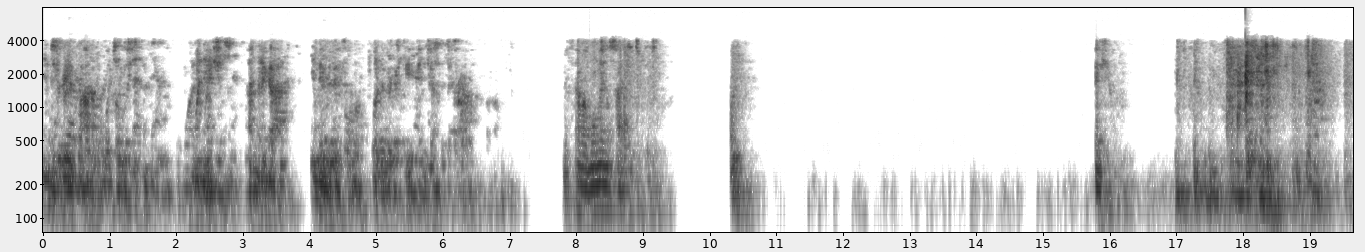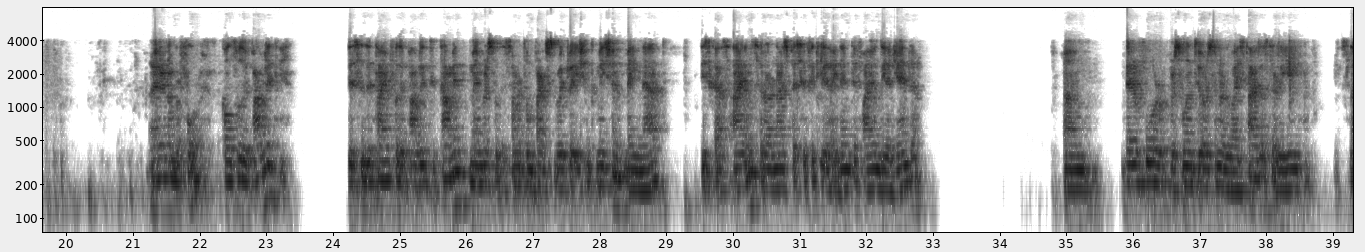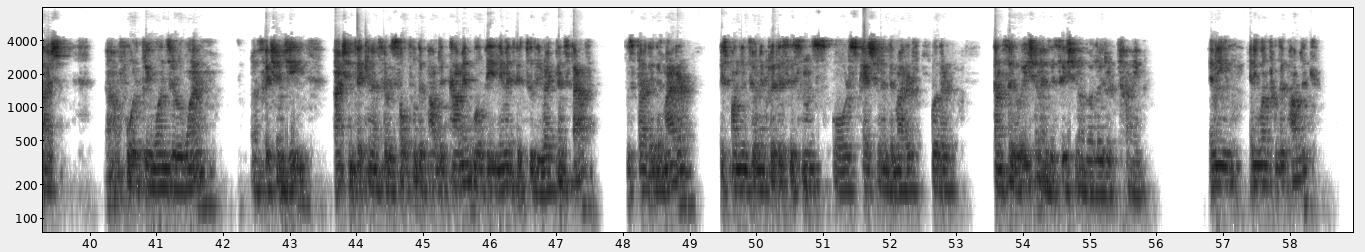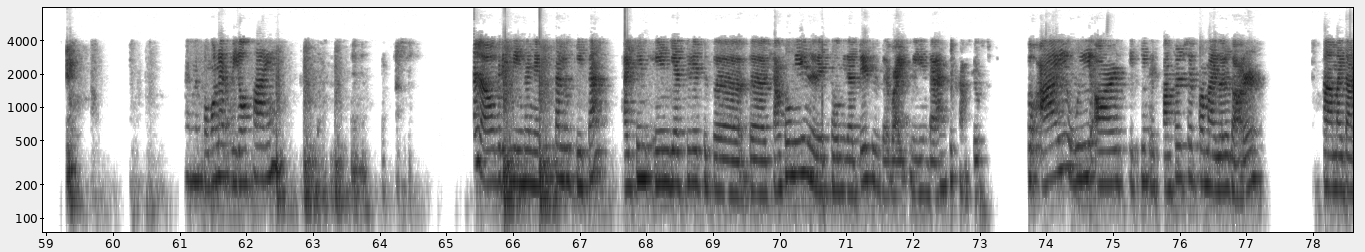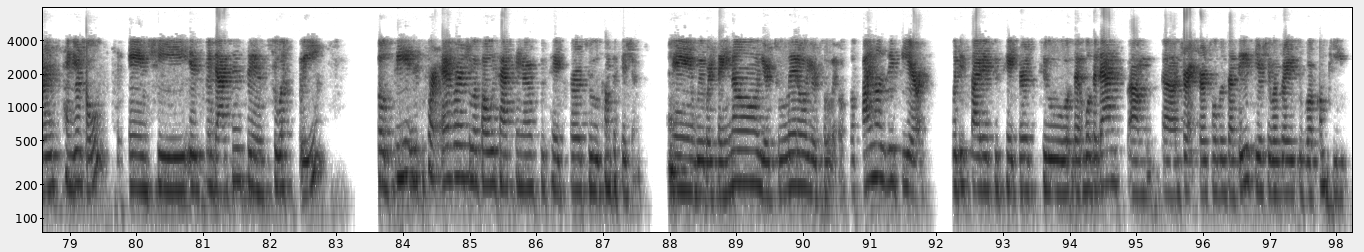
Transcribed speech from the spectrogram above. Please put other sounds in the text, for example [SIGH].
and to the republic for which it stands, one nation, under God, indivisible, with liberty and justice for all. Let's have a moment of silence. Thank you. Item number four, call to the public. This is the time for the public to comment. Members of the Somerton Parks and Recreation Commission may not discuss items that are not specifically identified on the agenda. Um, therefore, pursuant to Arsenal Revised Titles thirty-eight slash uh, four three one zero one, uh, section G, action taken as a result of the public comment will be limited to directing staff to study the matter, responding to any criticisms, or scheduling the matter for further consideration and decision at a later time. Any, anyone from the public? Me pongo nerviosa, ¿eh? Hello, good evening. My name is Salukisa. I came in yesterday to the, the council meeting and they told me that this is the right meeting that I have to come to. So I, we are seeking a sponsorship for my little daughter. Uh, my daughter is 10 years old and she has been dancing since she was three. So the, forever she was always asking us to take her to competitions. And we were saying, no, you're too little, you're too little. So finally this year, we decided to take her to the, well, the dance um, uh, director told us that this year she was ready to go compete.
